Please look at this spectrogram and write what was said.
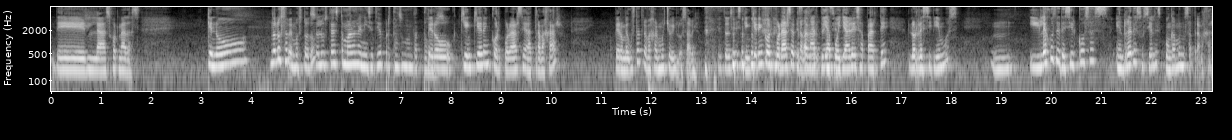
de las jornadas. Que no, no lo sabemos todo. Solo ustedes tomaron la iniciativa, pero están sumando a todos. Pero quien quiera incorporarse a trabajar, pero me gusta trabajar mucho y lo saben. Entonces, quien quiere incorporarse a trabajar y apoyar esa parte, lo recibimos. Mm, y lejos de decir cosas en redes sociales, pongámonos a trabajar.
